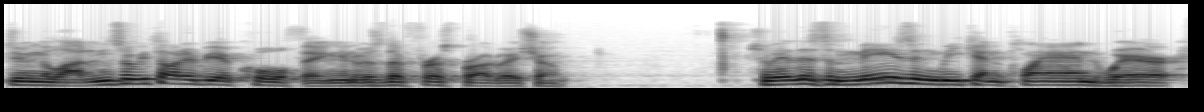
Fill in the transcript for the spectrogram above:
doing Aladdin, so we thought it'd be a cool thing, and it was their first Broadway show. So we had this amazing weekend planned where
